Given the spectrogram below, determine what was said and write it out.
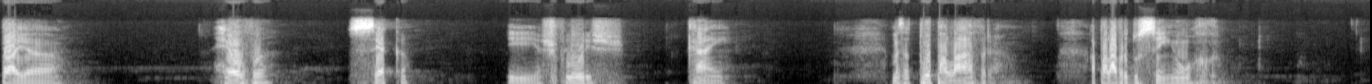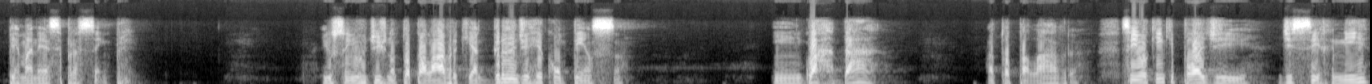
Pai, a relva seca e as flores caem mas a tua palavra, a palavra do Senhor, permanece para sempre. E o Senhor diz na tua palavra que a grande recompensa em guardar a tua palavra. Senhor, quem que pode discernir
